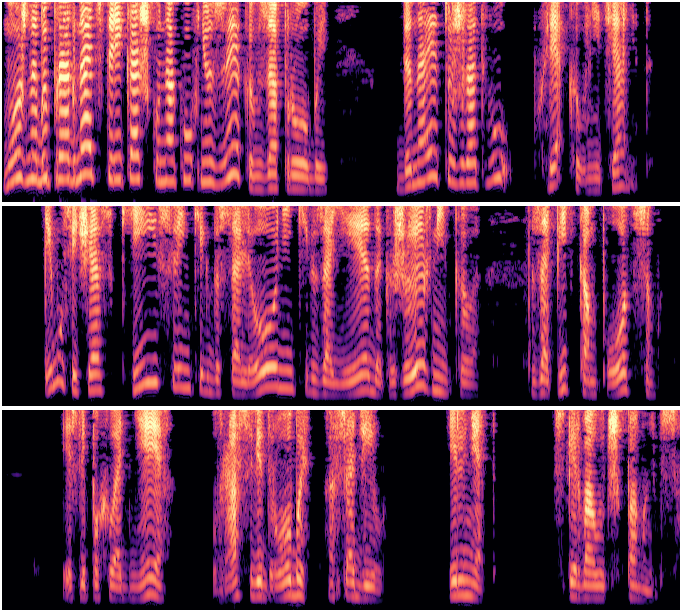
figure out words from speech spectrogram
Можно бы прогнать старикашку на кухню зэков за пробой, да на эту жратву Хрякова не тянет. Ему сейчас кисленьких да солененьких заедок, жирненького, запить компотцем. Если похладнее, в раз ведро бы осадил. Или нет, сперва лучше помыться.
